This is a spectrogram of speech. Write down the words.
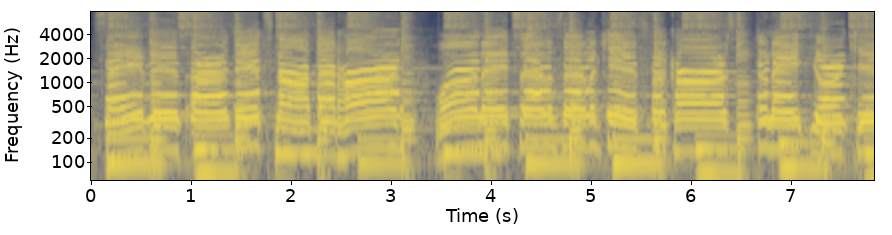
Save this earth, it's not that hard. 1877 Kids for Cars. Donate your kids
